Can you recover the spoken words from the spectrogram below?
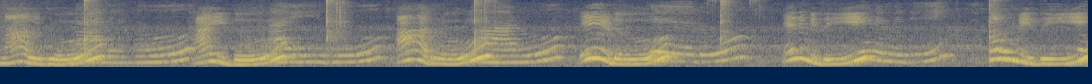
నాలుగు. ఐదు. ఆరు. ఏడు. ఎనిమిది. తొమ్మిది.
